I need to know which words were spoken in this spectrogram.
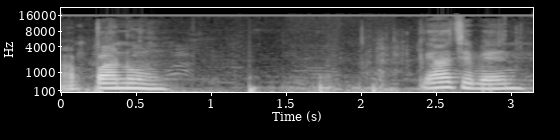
આપવાનું. ક્યાં છે બેન?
